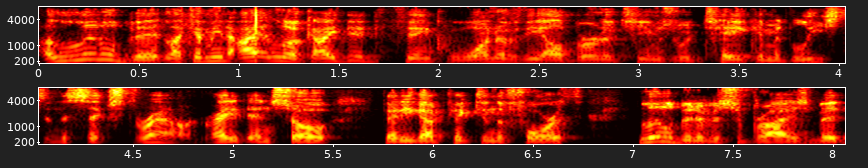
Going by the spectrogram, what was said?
a little bit. Like, I mean, I look, I did think one of the Alberta teams would take him at least in the sixth round, right? And so that he got picked in the fourth, a little bit of a surprise. But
